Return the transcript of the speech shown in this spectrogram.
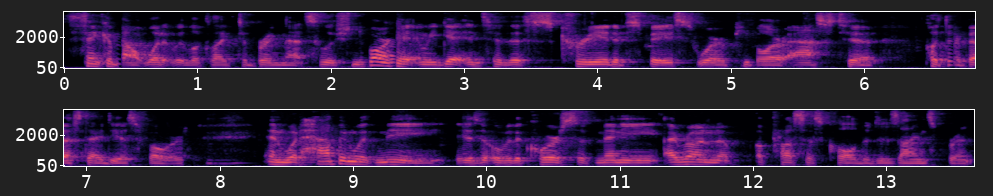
think about what it would look like to bring that solution to market, and we get into this creative space where people are asked to put their best ideas forward. Mm-hmm. And what happened with me is over the course of many, I run a, a process called a design sprint.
